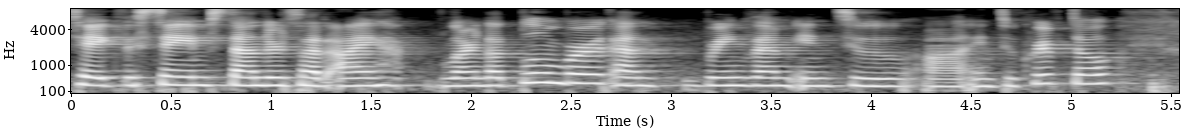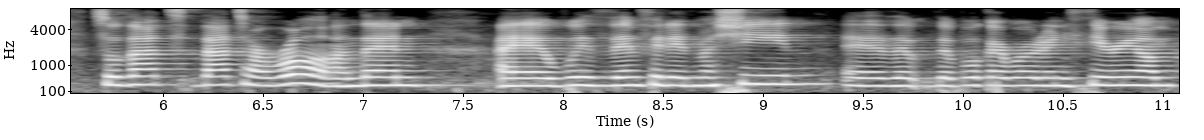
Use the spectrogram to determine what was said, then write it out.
take the same standards that I learned at Bloomberg and bring them into uh, into crypto. So that's that's our role. And then uh, with the Infinite Machine, uh, the, the book I wrote on Ethereum,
